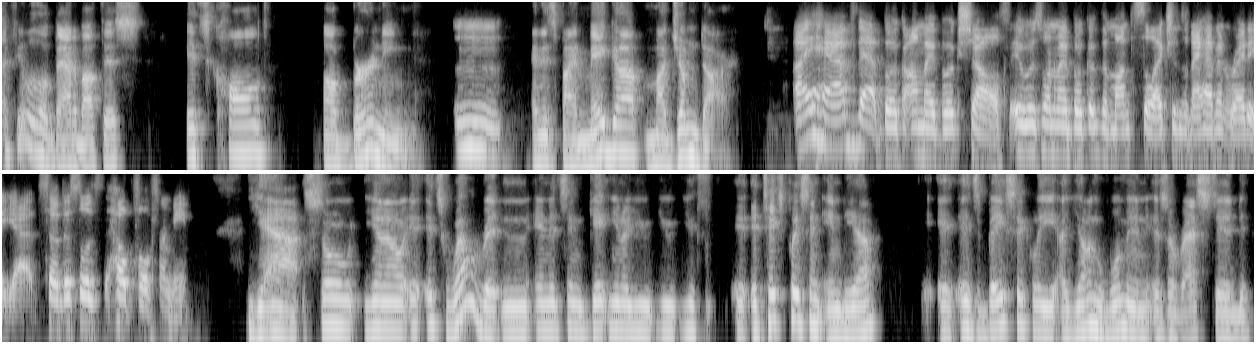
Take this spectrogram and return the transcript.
I feel a little bad about this, it's called A Burning, mm. and it's by Megha Majumdar. I have that book on my bookshelf. It was one of my book of the month selections, and I haven't read it yet. So this was helpful for me. Yeah. So you know, it, it's well written, and it's in. You know, you you you. It, it takes place in India. It, it's basically a young woman is arrested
